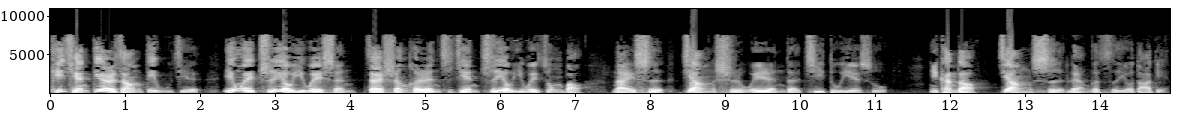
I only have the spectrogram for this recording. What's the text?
提前第二章第五节，因为只有一位神，在神和人之间只有一位中保，乃是降世为人的基督耶稣。你看到“降世”两个字有打点，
